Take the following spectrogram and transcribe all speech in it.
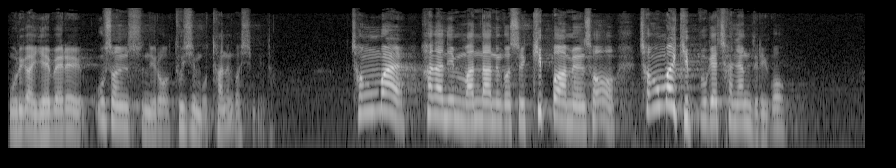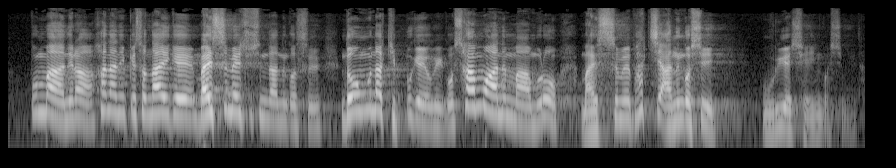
우리가 예배를 우선순위로 두지 못하는 것입니다. 정말 하나님 만나는 것을 기뻐하면서 정말 기쁘게 찬양 드리고 뿐만 아니라 하나님께서 나에게 말씀해 주신다는 것을 너무나 기쁘게 여기고 사모하는 마음으로 말씀을 받지 않은 것이 우리의 죄인 것입니다.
